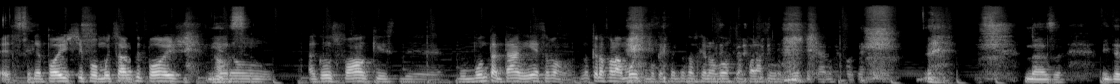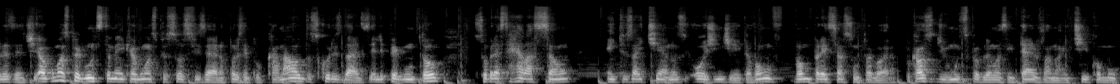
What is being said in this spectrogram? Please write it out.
essa. Depois, tipo, muitos anos depois, vieram alguns funks de Bumbum Tantan e isso, bom, não quero falar muito porque tem pessoas que não gostam de falar sobre música, não sei porquê. Nossa, interessante. Algumas perguntas também que algumas pessoas fizeram, por exemplo, o canal das curiosidades, ele perguntou sobre essa relação entre os haitianos hoje em dia. Então vamos, vamos para esse assunto agora. Por causa de muitos problemas internos lá no Haiti, como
